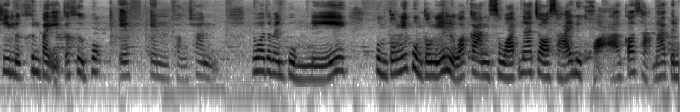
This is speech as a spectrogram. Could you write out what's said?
ที่ลึกขึ้นไปอีกก็คือพวก FN function ไม่ว่าจะเป็นปุ่มนี้ ปุ่มตรงนี้ปุ่มตรงนี้หรือว่าการสว p หน้าจอซ้ายหรือขวา ก็สามารถเป็น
